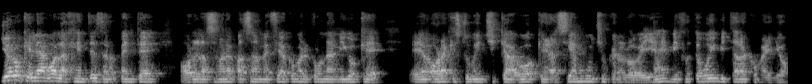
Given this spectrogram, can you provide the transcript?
Yo lo que le hago a la gente es de repente, ahora la semana pasada me fui a comer con un amigo que eh, ahora que estuve en Chicago, que hacía mucho que no lo veía, y me dijo, te voy a invitar a comer yo.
